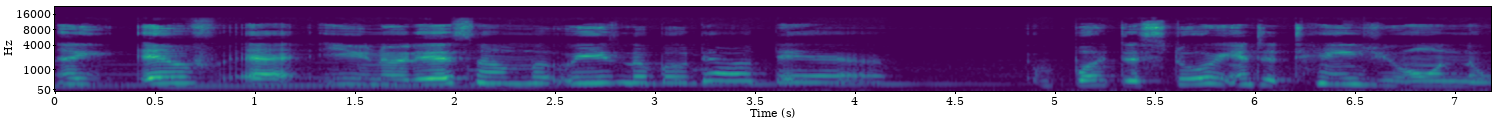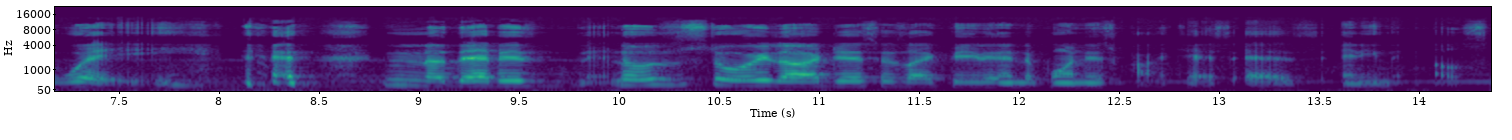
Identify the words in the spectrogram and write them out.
if uh, you know there's some reasonable doubt there but the story entertains you on the way. You know that is those stories are just as likely to end up on this podcast as anything else.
